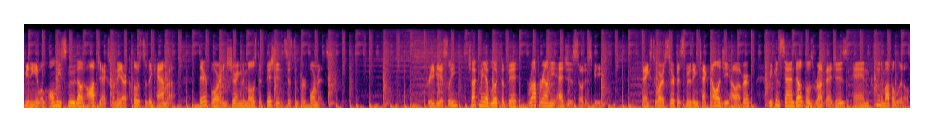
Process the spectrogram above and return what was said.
meaning it will only smooth out objects when they are close to the camera, therefore ensuring the most efficient system performance. Previously, Chuck may have looked a bit rough around the edges, so to speak. Thanks to our surface smoothing technology, however, we can sand out those rough edges and clean them up a little.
